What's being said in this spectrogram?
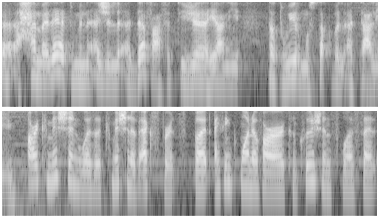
بحملات من أجل الدفع في اتجاه يعني تطوير مستقبل التعليم. Our commission was a commission of experts, but I think one of our conclusions was that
